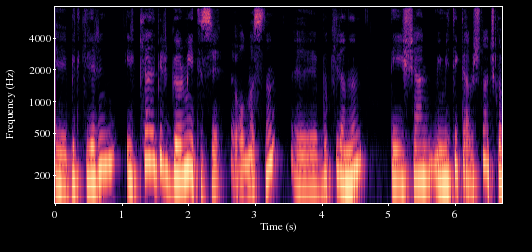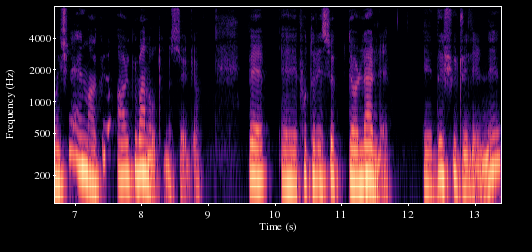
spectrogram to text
e, bitkilerin ilkel bir görme yetisi olmasının e, bu kilanın değişen mimetik davranışını açıklamak için en makul argüman olduğunu söylüyor. Ve e, fotoreseptörlerle e, dış hücrelerini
